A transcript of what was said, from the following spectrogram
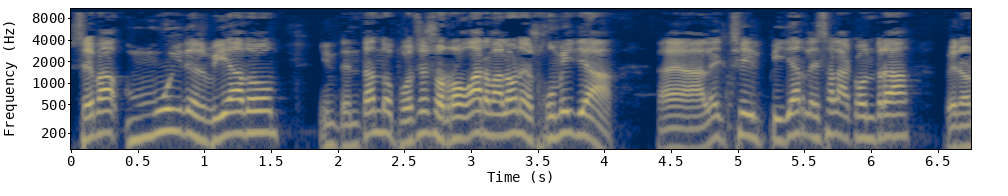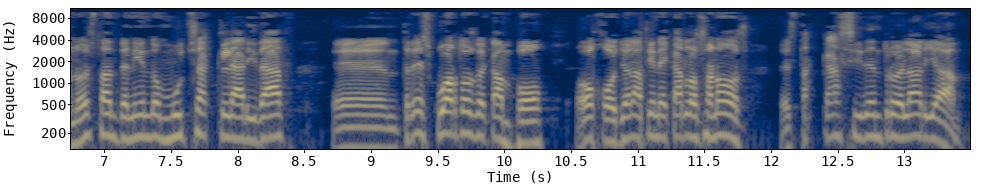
se va muy desviado intentando pues eso robar balones Jumilla eh, al pillarles a la contra pero no están teniendo mucha claridad en tres cuartos de campo. Ojo, ya la tiene Carlos Anós. Está casi dentro del área.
